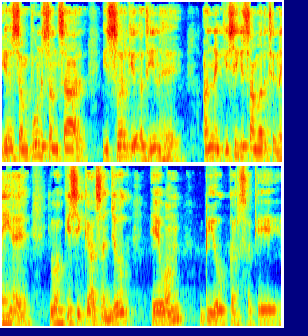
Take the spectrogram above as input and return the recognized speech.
यह संपूर्ण संसार ईश्वर के अधीन है। अन्य किसी की सामर्थ्य नहीं है कि वह किसी का संयोग एवं वियोग कर सके।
